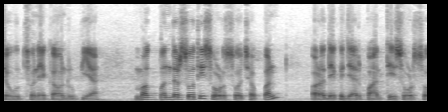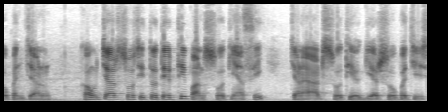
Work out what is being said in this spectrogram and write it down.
ચૌદસો ને એકાવન રૂપિયા. મગ પંદરસોથી સોળસો છપ્પન. અડદ એક હજાર પાંચથી સોળસો પંચાણું, ઘઉં ચારસો સિત્તોતેરથી પાંચસો ત્યાંસી, ચણા આઠસોથી અગિયારસો પચીસ,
